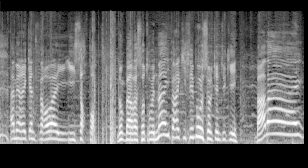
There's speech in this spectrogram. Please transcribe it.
American Pharaoh, il, il sort pas. Donc bah, on va se retrouver demain. Il paraît qu'il fait beau sur le Kentucky. Bye bye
